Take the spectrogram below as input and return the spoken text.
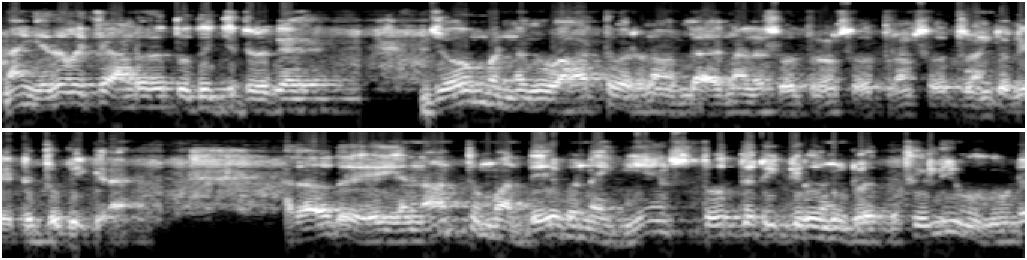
நான் எதை வச்சு ஆண்டவரை துதிச்சுட்டு இருக்கேன்? ஜோம் பண்ணது வார்த்தை வரணும்ல அதனால சோத்திரம் சோத்திரம் சோத்திரம்னு சொல்லிட்டு துதிக்கிறேன். அதாவது என் ஆத்துமா தேவனை ஏன் ஸ்தோத்தரிக்கிறதுங்கிற தெளிவு கூட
